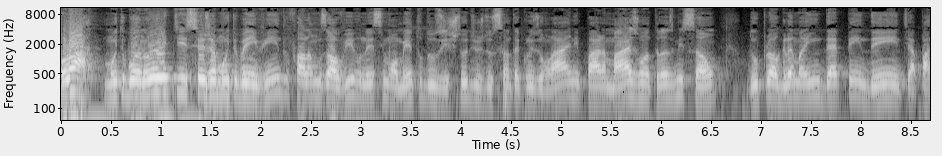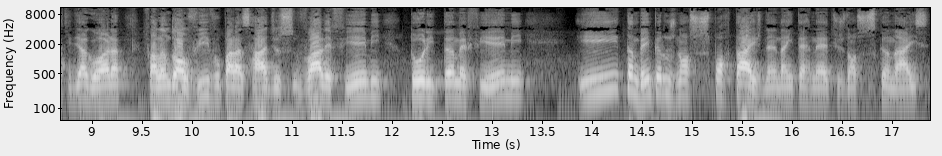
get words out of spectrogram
Olá, muito boa noite, seja muito bem-vindo. Falamos ao vivo nesse momento dos estúdios do Santa Cruz Online para mais uma transmissão do programa Independente. A partir de agora, falando ao vivo para as rádios Vale FM, Toritama FM e também pelos nossos portais né, na internet, os nossos canais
